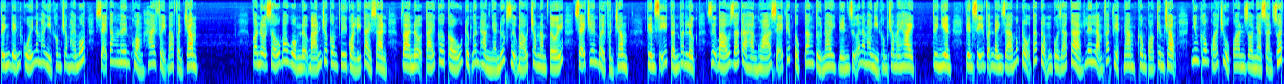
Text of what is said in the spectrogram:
tính đến cuối năm 2021 sẽ tăng lên khoảng 2,3%. Còn nợ xấu bao gồm nợ bán cho công ty quản lý tài sản và nợ tái cơ cấu được ngân hàng nhà nước dự báo trong năm tới sẽ trên 7%. Tiến sĩ Cấn Văn Lực dự báo giá cả hàng hóa sẽ tiếp tục tăng từ nay đến giữa năm 2022. Tuy nhiên, tiến sĩ vẫn đánh giá mức độ tác động của giá cả lên lạm phát Việt Nam không quá nghiêm trọng, nhưng không quá chủ quan do nhà sản xuất,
